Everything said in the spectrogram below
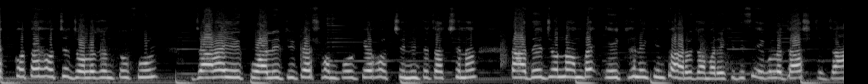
এক কথায় হচ্ছে জলজন্ত ফুল। যারা এই কোয়ালিটিটা সম্পর্কে হচ্ছে নিতে চাচ্ছে না তাদের জন্য আমরা এইখানে কিন্তু আরও জামা রেখে দিছি এগুলো জাস্ট যা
